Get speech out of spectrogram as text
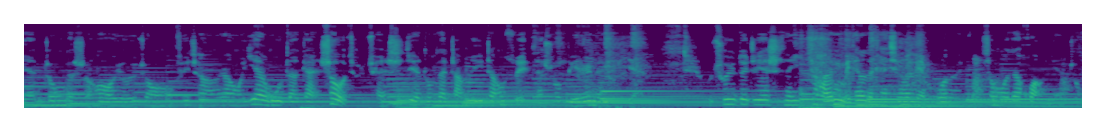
言中的时候，有一种非常让我厌恶的感受，就是全世界都在长着一张嘴在说别人的语言。我出于对这些事情，就好像你每天都在看新闻联播的那种，生活在谎言中。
